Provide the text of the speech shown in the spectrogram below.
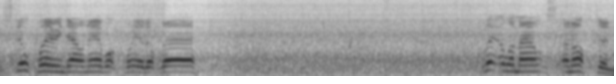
It's still clearing down there, but cleared up there. Little amounts and often.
